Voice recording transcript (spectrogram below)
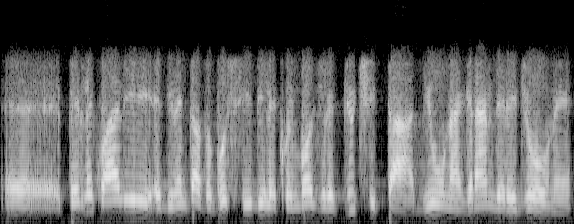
eh, per le quali è diventato possibile coinvolgere più città di una grande regione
